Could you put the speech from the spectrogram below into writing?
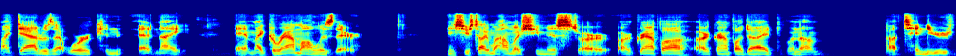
my dad was at work and at night and my grandma was there. And she was talking about how much she missed our our grandpa. Our grandpa died when um about 10 years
